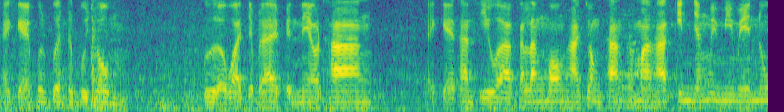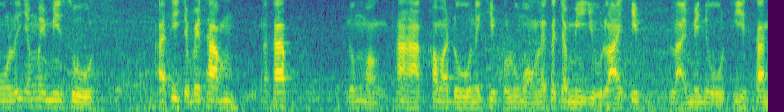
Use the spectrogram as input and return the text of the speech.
ให้แก่เพื่อนๆท่านผู้ชม เพื่อว่าจะได้เป็นแนวทาง แก่ท่านที่ว่ากำลังมองหาช่องทางทำมาหากินยังไม่มีเมนูหรือยังไม่มีสูตรอาที่จะไปทำนะครับลุงหมองถ้าหากเข้ามาดูในคลิปของลุงหมองแล้วก็จะมีอยู่หลายคลิปหลายเมนูที่ท่าน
